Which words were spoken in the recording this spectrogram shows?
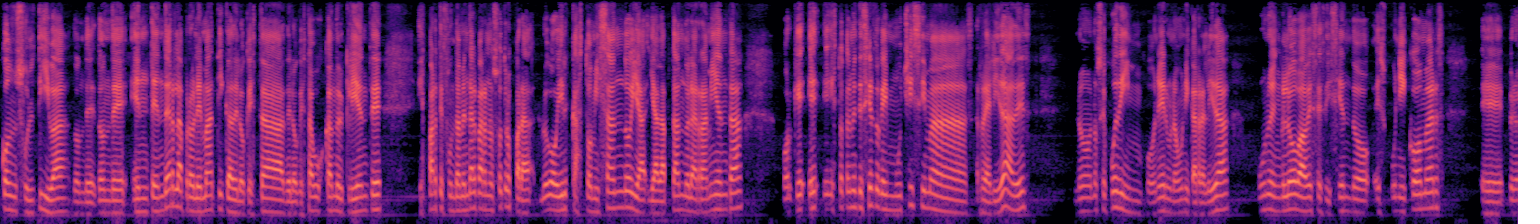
consultiva, donde, donde entender la problemática de lo, que está, de lo que está buscando el cliente es parte fundamental para nosotros para luego ir customizando y adaptando la herramienta porque e, es, totalmente cierto que hay muchísimas realidades, no, no se puede imponer una única realidad, uno engloba a veces diciendo es un e-commerce, eh, pero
